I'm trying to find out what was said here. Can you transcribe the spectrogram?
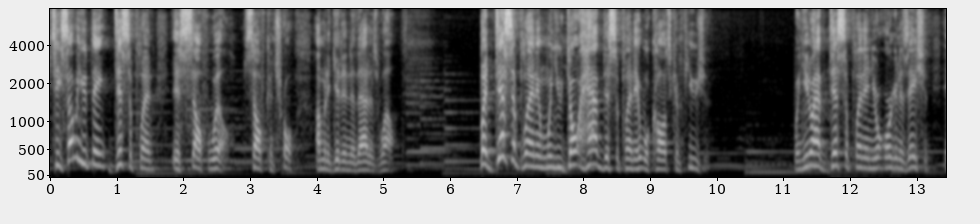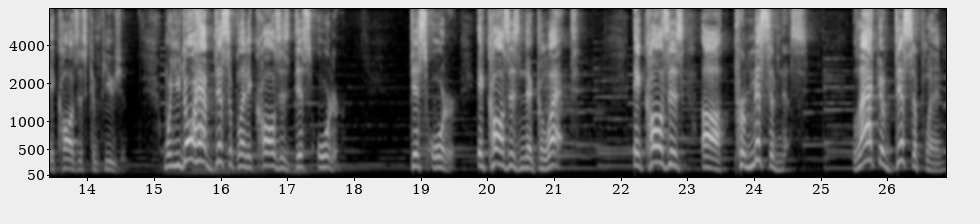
See, some of you think discipline is self will, self control. I'm going to get into that as well. But discipline, and when you don't have discipline, it will cause confusion. When you don't have discipline in your organization, it causes confusion. When you don't have discipline, it causes disorder. Disorder. It causes neglect. It causes uh, permissiveness. Lack of discipline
